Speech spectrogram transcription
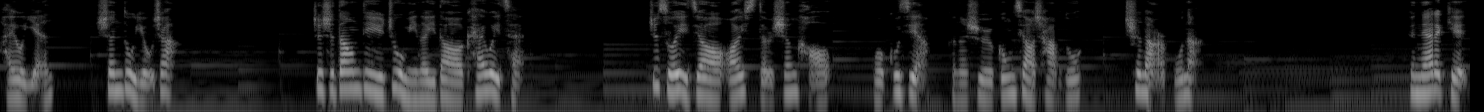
还有盐，深度油炸。这是当地著名的一道开胃菜。之所以叫 Oyster 生蚝，我估计啊，可能是功效差不多。吃哪儿补哪。Connecticut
